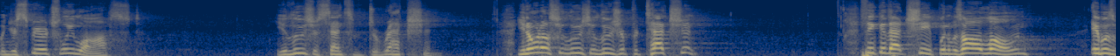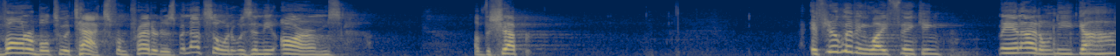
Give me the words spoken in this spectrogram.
when you're spiritually lost, you lose your sense of direction. You know what else you lose? You lose your protection. Think of that sheep when it was all alone. It was vulnerable to attacks from predators, but not so when it was in the arms of the shepherd. If you're living life thinking, man, I don't need God,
